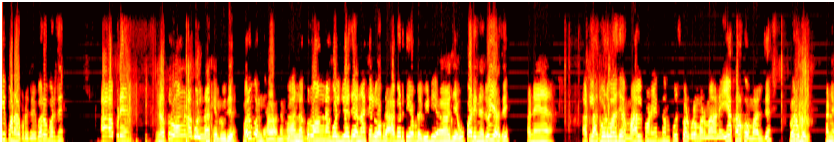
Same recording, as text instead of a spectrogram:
એ પણ આપણે જોઈએ. બરોબર છે? આ આપણે નકરો અંગના ગોલ નાખેલું છે. બરોબર ને? આ નકરું આંગના ગોળ જે છે નાખેલું આપણે આગળથી આપણે વીડિયો જે ઉપાડીને જોયા છે અને આટલા છોડવા છે માલ પણ એકદમ પુષ્કળ પ્રમાણમાં અને એક હરખો માલ છે. બરોબર? અને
